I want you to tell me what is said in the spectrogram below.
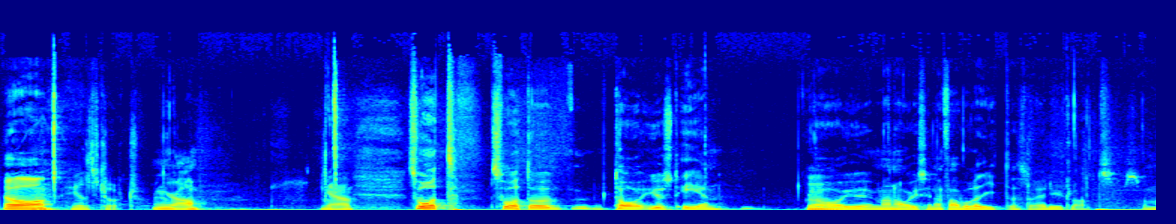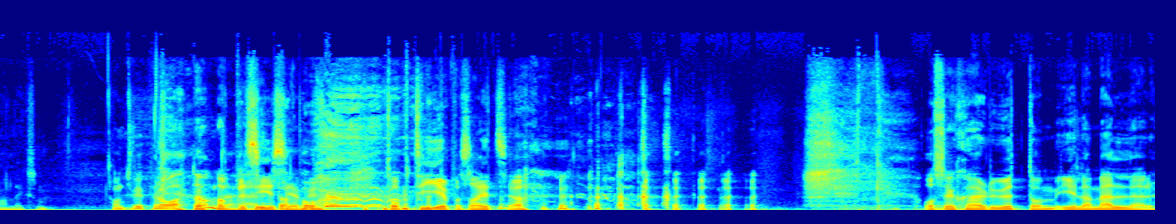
Ja, Helt klart. Ja, Ja. svårt. Svårt att ta just en. Mm. har ju, man har ju sina favoriter så är det ju klart. Som man liksom har inte vi pratat om det här? precis Emil. Topp 10 på sites ja. och sen skär du ut dem i lameller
